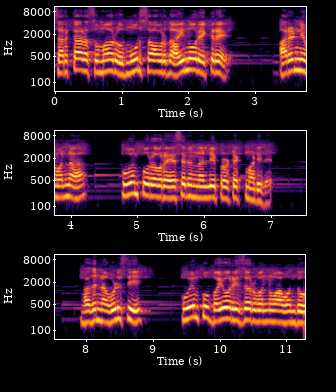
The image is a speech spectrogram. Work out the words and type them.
ಸರ್ಕಾರ ಸುಮಾರು ಮೂರು ಸಾವಿರದ ಐನೂರು ಎಕರೆ ಅರಣ್ಯವನ್ನು ಕುವೆಂಪುರವರ ಹೆಸರಿನಲ್ಲಿ ಪ್ರೊಟೆಕ್ಟ್ ಮಾಡಿದೆ. ಅದನ್ನು ಉಳಿಸಿ ಕುವೆಂಪು ಬಯೋ ರಿಸರ್ವ್ ಅನ್ನುವ ಒಂದು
